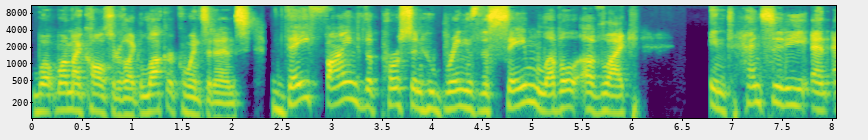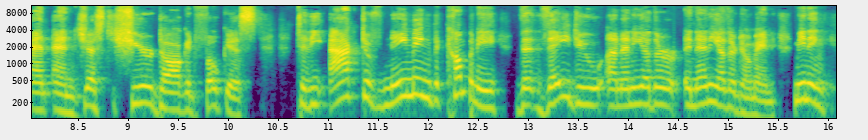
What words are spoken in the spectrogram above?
what one might call sort of like luck or coincidence, they find the person who brings the same level of like intensity and and and just sheer dogged focus to the act of naming the company that they do on any other in any other domain meaning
